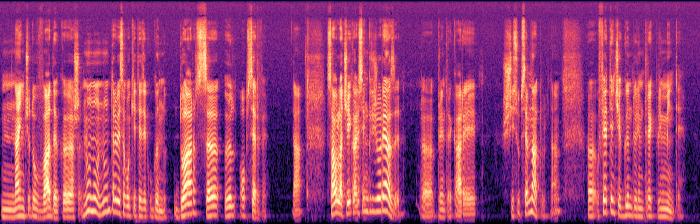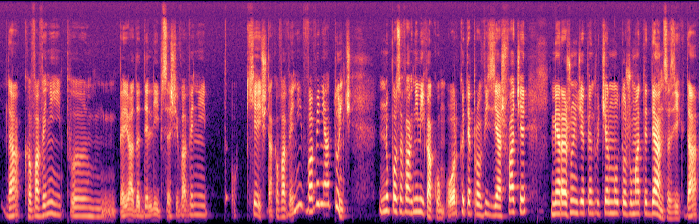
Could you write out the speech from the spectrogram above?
n-ai nicio dovadă, că așa... Nu, nu, nu trebuie să cocheteze cu gândul. Doar să îl observe. Da? Sau la cei care se îngrijorează, uh, printre care și subsemnatul. Da? Uh, fii atent ce gânduri îmi trec prin minte. Da? Că va veni uh, perioadă de lipsă și va veni ok și dacă va veni, va veni atunci. Nu pot să fac nimic acum. Oricâte provizii aș face, mi-ar ajunge pentru cel mult o jumate de an, să zic, da?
